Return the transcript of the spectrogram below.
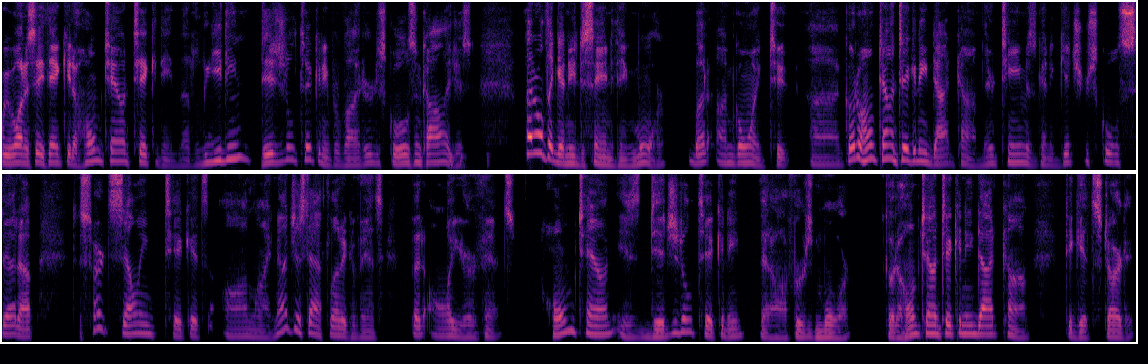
We want to say thank you to Hometown Ticketing, the leading digital ticketing provider to schools and colleges. Mm-hmm. I don't think I need to say anything more but I'm going to. Uh, go to hometownticketing.com. Their team is going to get your school set up to start selling tickets online, not just athletic events, but all your events. Hometown is digital ticketing that offers more. Go to hometownticketing.com to get started.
